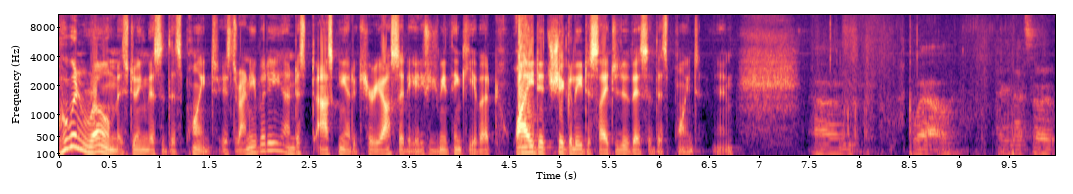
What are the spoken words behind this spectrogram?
who in Rome is doing this at this point? Is there anybody? I'm just asking out of curiosity. If you've been thinking about why did Cigoli decide to do this at this point? Um, well, I mean, that's sort of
